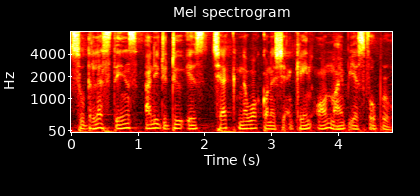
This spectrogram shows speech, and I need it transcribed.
So the last things I need to do is check network connection again on my PS4 Pro.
